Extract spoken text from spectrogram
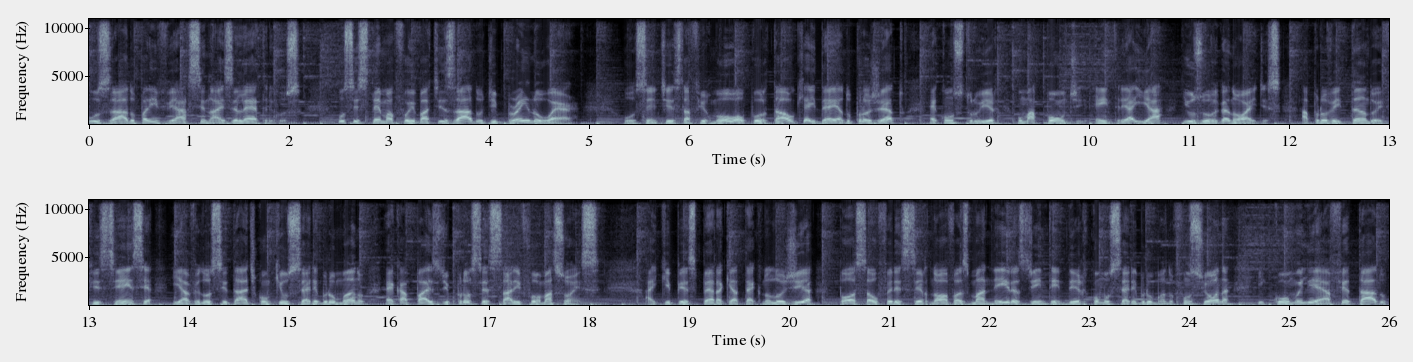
usado para enviar sinais elétricos. O sistema foi batizado de Brainware o cientista afirmou ao portal que a ideia do projeto é construir uma ponte entre a IA e os organoides, aproveitando a eficiência e a velocidade com que o cérebro humano é capaz de processar informações. A equipe espera que a tecnologia possa oferecer novas maneiras de entender como o cérebro humano funciona e como ele é afetado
